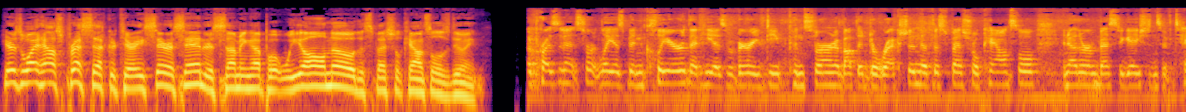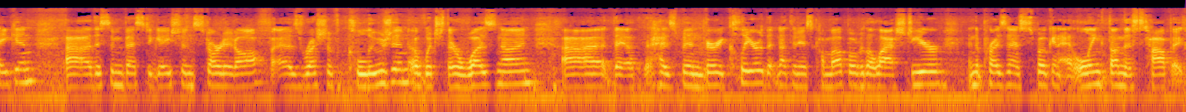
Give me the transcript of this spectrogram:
Here's White House press secretary Sarah Sanders summing up what we all know the special counsel is doing. The president certainly has been clear that he has a very deep concern about the direction that the special counsel and other investigations have taken. Uh, this investigation started off as Russia collusion, of which there was none. Uh, that has been very clear that nothing has come up over the last year, and the president has spoken at length on this topic.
